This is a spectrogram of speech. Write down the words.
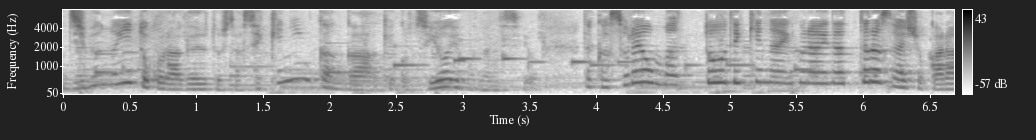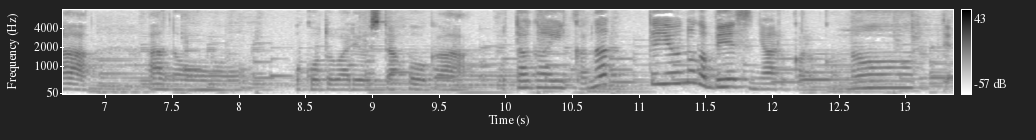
自分のいいところを挙げるとしたら責任感が結構強い方なんですよ。だからそれを全うできないぐらいだったら最初から、あのお断りをした方がお互いいいかなっていうのがベースにあるからかなって。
